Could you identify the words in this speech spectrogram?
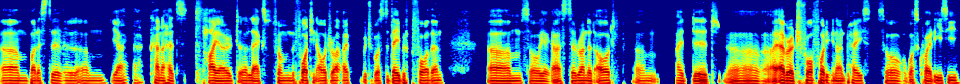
Um, but I still, um, yeah, kind of had tired uh, legs from the 14 hour drive, which was the day before then. Um, so yeah, I still ran it out. Um, I did, uh, I averaged 449 pace, so it was quite easy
